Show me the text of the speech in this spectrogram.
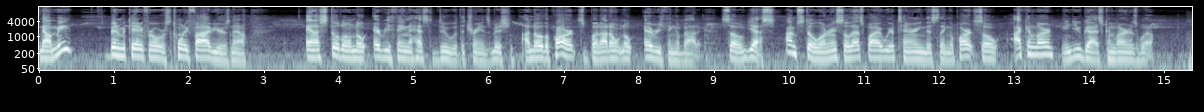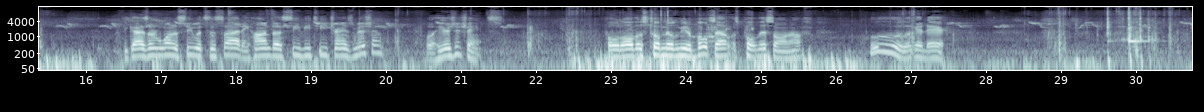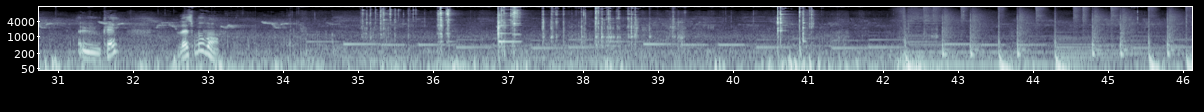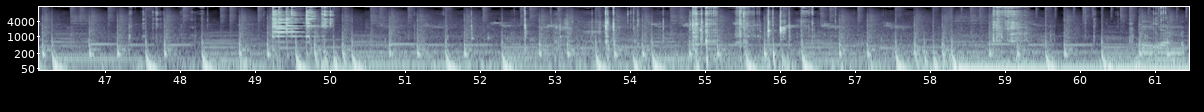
Now me, been a mechanic for over 25 years now, and I still don't know everything that has to do with the transmission. I know the parts, but I don't know everything about it. So yes, I'm still learning. So that's why we're tearing this thing apart. So I can learn and you guys can learn as well. If you guys ever want to see what's inside a Honda CVT transmission, well, here's your chance. Pulled all those 12 millimeter bolts out. Let's pull this on off. Ooh, look at there. Okay, let's move on.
